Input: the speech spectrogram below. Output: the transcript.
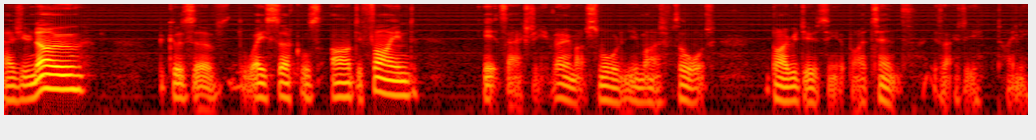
As you know, because of the way circles are defined, it's actually very much smaller than you might have thought. By reducing it by a tenth, it's actually tiny.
